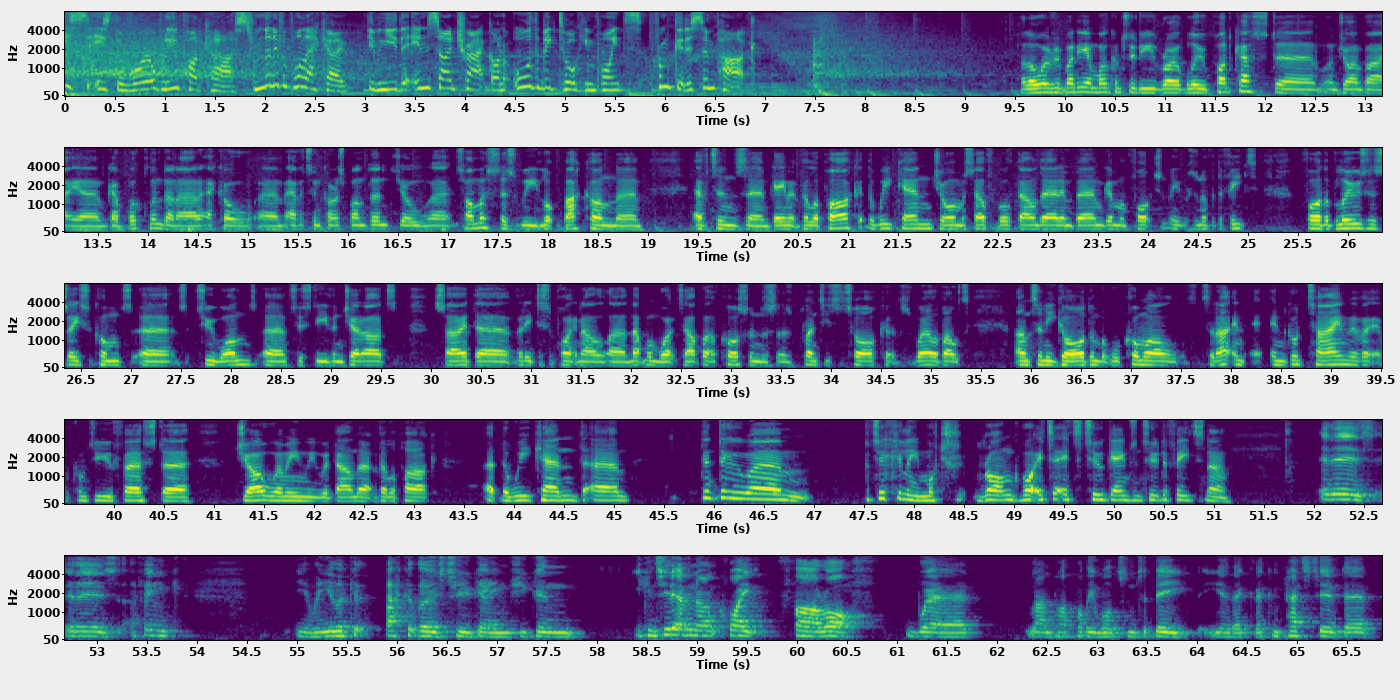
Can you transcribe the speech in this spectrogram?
This is the Royal Blue Podcast from the Liverpool Echo, giving you the inside track on all the big talking points from Goodison Park. Hello, everybody, and welcome to the Royal Blue podcast. Uh, I'm joined by um, Gav Buckland and our Echo um, Everton correspondent, Joe uh, Thomas, as we look back on um, Everton's um, game at Villa Park at the weekend. Joe and myself were both down there in Birmingham. Unfortunately, it was another defeat for the Blues as they succumbed uh, 2 1 uh, to Steven Gerrard's side. Uh, very disappointing how that one worked out. But of course, there's, there's plenty to talk as well about Anthony Gordon, but we'll come all to that in, in good time. If I if I come to you first, uh, Joe, I mean, we were down there at Villa Park at the weekend. Um, didn't do um, particularly much wrong, but it's it's two games and two defeats now. It is. It is. I think you know when you look at back at those two games, you can you can see that Everton aren't quite far off where Lampard probably wants them to be. You know, they're, they're competitive. They're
